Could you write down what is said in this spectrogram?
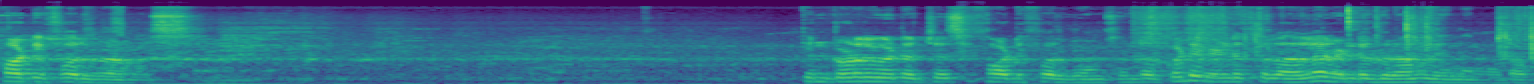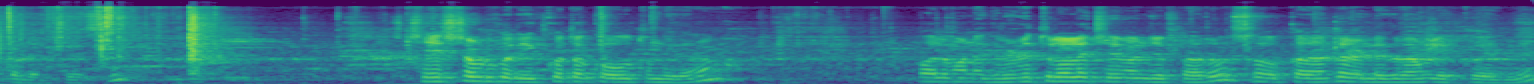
ఫార్టీ ఫోర్ గ్రామ్స్. దీని టోటల్ వెయిట్ వచ్చేసి ఫార్టీ ఫోర్ గ్రామ్స్. అంటే ఒకటి రెండు తులాల రెండు గ్రాములు అయిందన్నమాట ఒకటి వచ్చేసి. చేసేటప్పుడు కొద్దిగా ఎక్కువ తక్కువ అవుతుంది కదా. వాళ్ళు మనకి రెండు తులాలే చేయమని చెప్పారు సో ఒక దాంట్లో రెండు గ్రాములు ఎక్కువైంది.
